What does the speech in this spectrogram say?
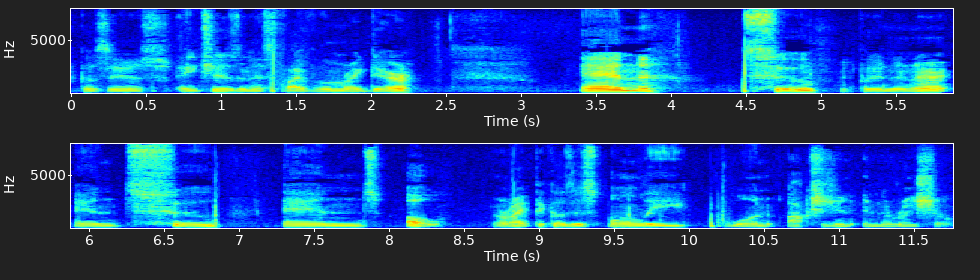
because there's H's and there's 5 of them right there, N2, put it in there, N2, and O, all right, because there's only one oxygen in the ratio.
